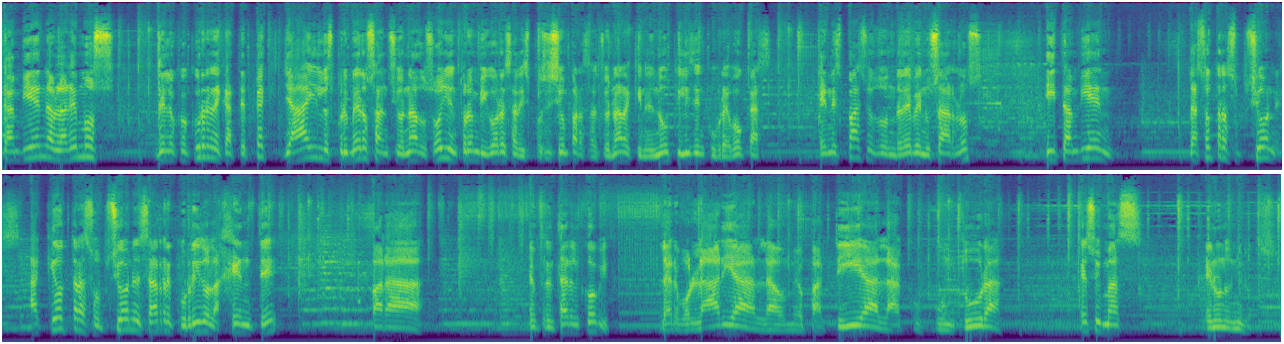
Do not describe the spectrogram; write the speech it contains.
También hablaremos de lo que ocurre en Ecatepec. Ya hay los primeros sancionados. Hoy entró en vigor esa disposición para sancionar a quienes no utilicen cubrebocas en espacios donde deben usarlos. Y también las otras opciones. ¿A qué otras opciones ha recurrido la gente para enfrentar el COVID? La herbolaria, la homeopatía, la acupuntura. Eso y más en unos minutos.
